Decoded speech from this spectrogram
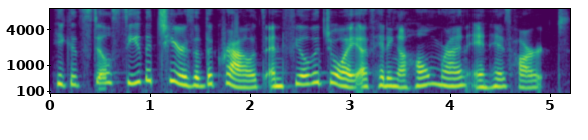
he could still see the cheers of the crowds and feel the joy of hitting a home run in his heart.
